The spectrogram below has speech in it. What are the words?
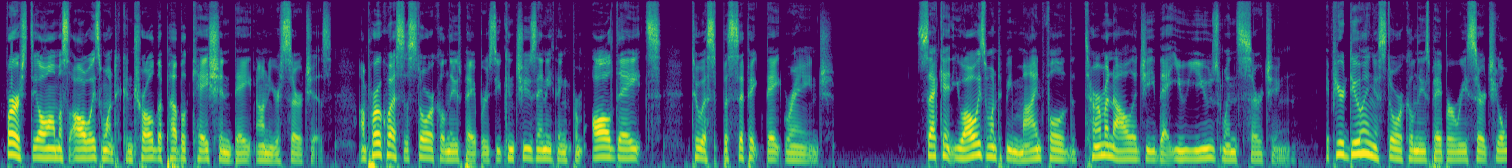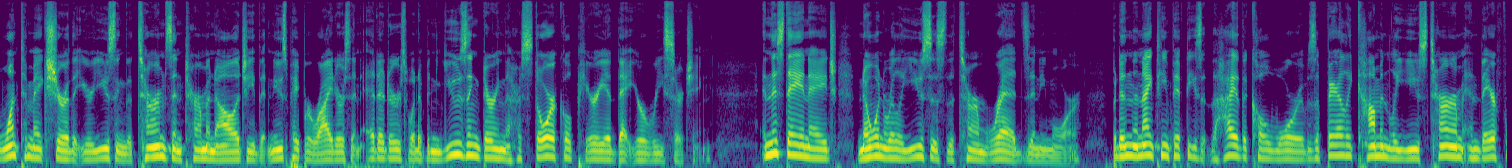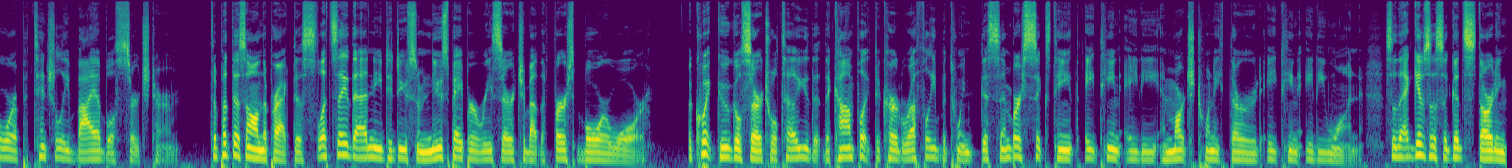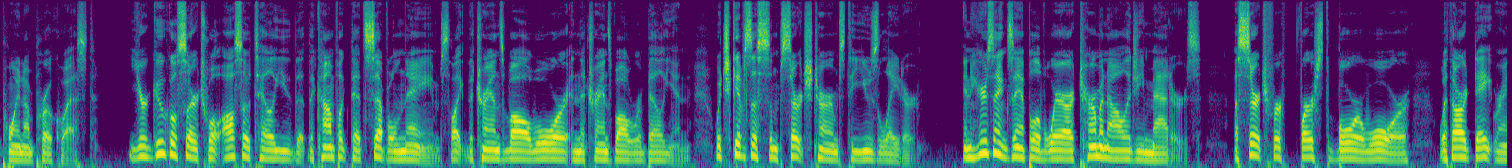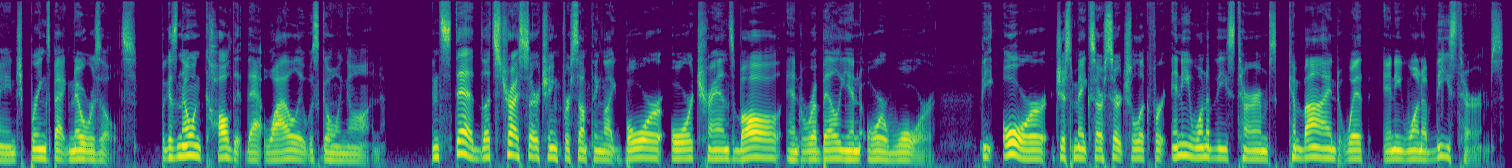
First, you'll almost always want to control the publication date on your searches. On ProQuest historical newspapers, you can choose anything from all dates to a specific date range. Second, you always want to be mindful of the terminology that you use when searching. If you're doing historical newspaper research, you'll want to make sure that you're using the terms and terminology that newspaper writers and editors would have been using during the historical period that you're researching. In this day and age, no one really uses the term Reds anymore. But in the 1950s, at the height of the Cold War, it was a fairly commonly used term and therefore a potentially viable search term. To put this all into practice, let's say that I need to do some newspaper research about the First Boer War. A quick Google search will tell you that the conflict occurred roughly between December 16, 1880 and March 23, 1881, so that gives us a good starting point on ProQuest. Your Google search will also tell you that the conflict had several names, like the Transvaal War and the Transvaal Rebellion, which gives us some search terms to use later. And here's an example of where our terminology matters. A search for First Boer War with our date range brings back no results, because no one called it that while it was going on. Instead, let's try searching for something like Boer or Transvaal and Rebellion or War. The OR just makes our search look for any one of these terms combined with any one of these terms.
